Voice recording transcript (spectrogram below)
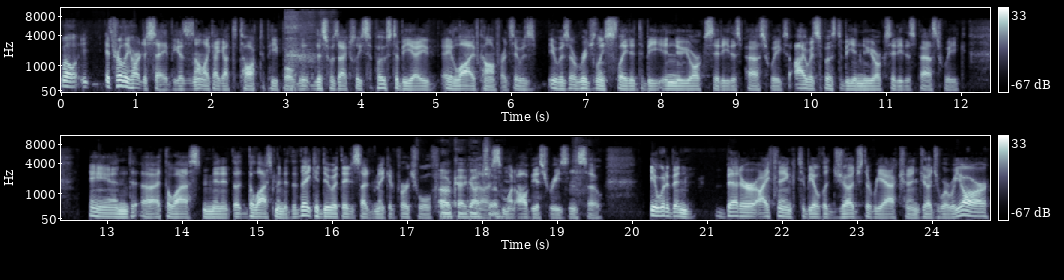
Well, it, it's really hard to say because it's not like I got to talk to people. This was actually supposed to be a, a live conference. It was it was originally slated to be in New York City this past week. So I was supposed to be in New York City this past week, and uh, at the last minute, the, the last minute that they better, I think, to be able to judge the reaction and judge where we are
